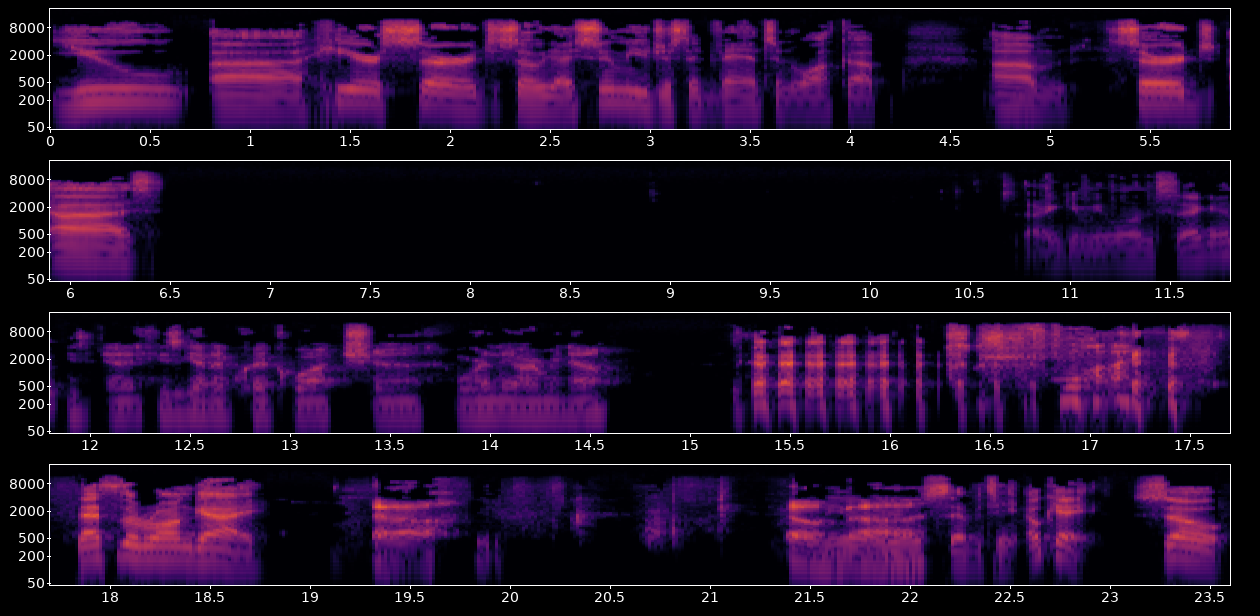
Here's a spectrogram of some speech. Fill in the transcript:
you uh hear Surge. So I assume you just advance and walk up. Um Surge uh Sorry, give me one second. He's got he's got a quick watch. Uh, we're in the army now. What? That's the wrong guy. Oh, oh uh, 17. Okay. So,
